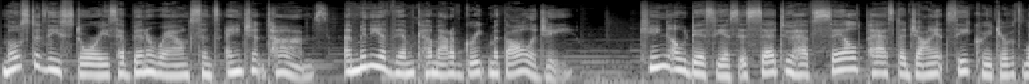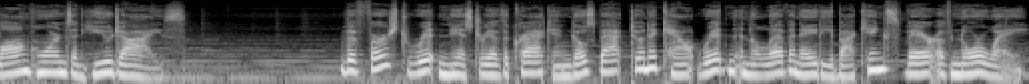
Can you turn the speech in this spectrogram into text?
Most of these stories have been around since ancient times, and many of them come out of Greek mythology. King Odysseus is said to have sailed past a giant sea creature with long horns and huge eyes. The first written history of the Kraken goes back to an account written in 1180 by King Sverre of Norway.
